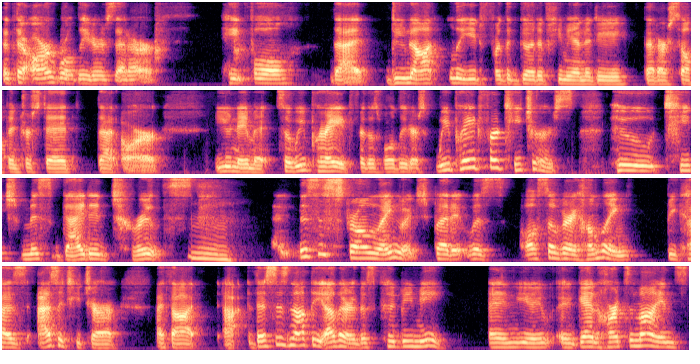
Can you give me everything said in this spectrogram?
that there are world leaders that are hateful, that do not lead for the good of humanity, that are self interested, that are you name it. So we prayed for those world leaders. We prayed for teachers who teach misguided truths. Mm. This is strong language, but it was also very humbling because as a teacher, I thought, uh, this is not the other. This could be me. And you know, again, hearts and minds,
